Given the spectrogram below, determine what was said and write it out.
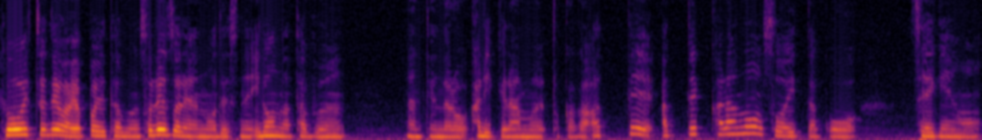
教室ではやっぱり多分それぞれのですねいろんな多分何て言うんだろうカリキュラムとかがあってあってからのそういったこう制限を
